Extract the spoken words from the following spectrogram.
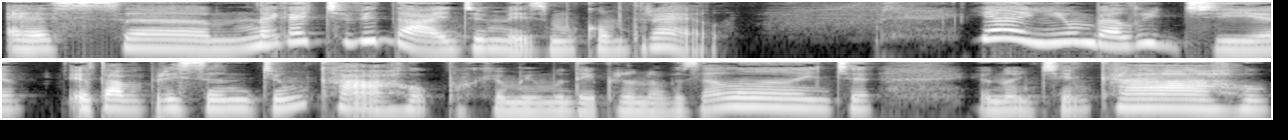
essa negatividade mesmo contra ela. E aí, um belo dia, eu tava precisando de um carro, porque eu me mudei para Nova Zelândia, eu não tinha carro.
